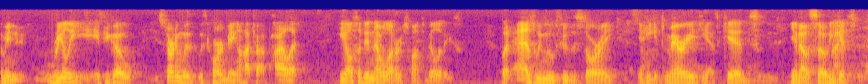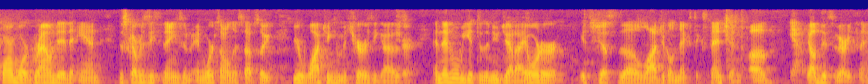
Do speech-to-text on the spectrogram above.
I mean, really, if you go starting with with Corran being a hotshot pilot, he also didn't have a lot of responsibilities. But as we move through the story, you know, he gets married, he has kids, you know, so he Right. gets far more grounded and discovers these things and, and works on all this stuff. So you're watching him mature as he goes. Sure. And then when we get to the new Jedi Order, it's just the logical next extension of Yeah. of this very thing.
